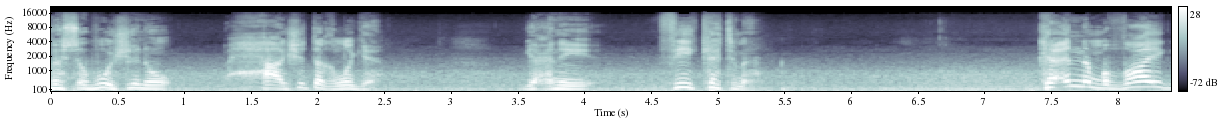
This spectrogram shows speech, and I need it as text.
بس أبوي شنو؟ حايشته غلقة. يعني في كتمة. كانه متضايق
